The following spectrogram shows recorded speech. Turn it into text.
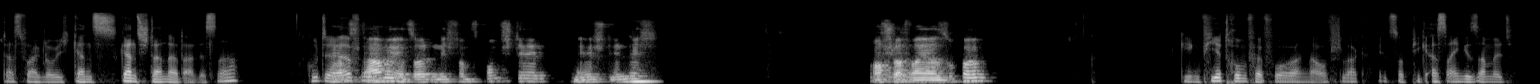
Das war, glaube ich, ganz, ganz Standard alles. Ne? Gute Herz, Eröffnung. Dame, jetzt sollten nicht 5 Trumpf stehen. Nee, stehen nicht. Aufschlag war ja super. Gegen 4 Trumpf hervorragender Aufschlag. Jetzt noch Pik Ass eingesammelt.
